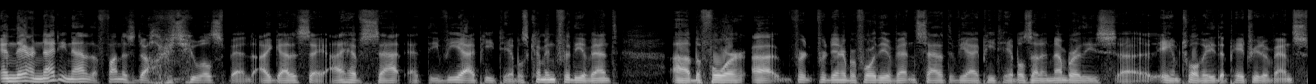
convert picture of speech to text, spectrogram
and they are 99 of the funnest dollars you will spend. I got to say, I have sat at the VIP tables, come in for the event uh, before uh, for for dinner before the event, and sat at the VIP tables on a number of these uh, AM 1280, the Patriot events,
